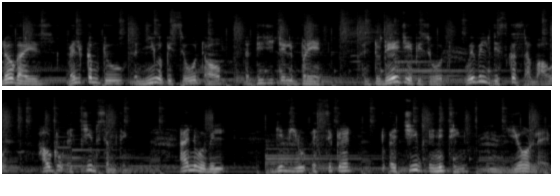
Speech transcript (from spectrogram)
Hello guys welcome to the new episode of the digital brain and today's episode we will discuss about how to achieve something and we will give you a secret to achieve anything in your life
